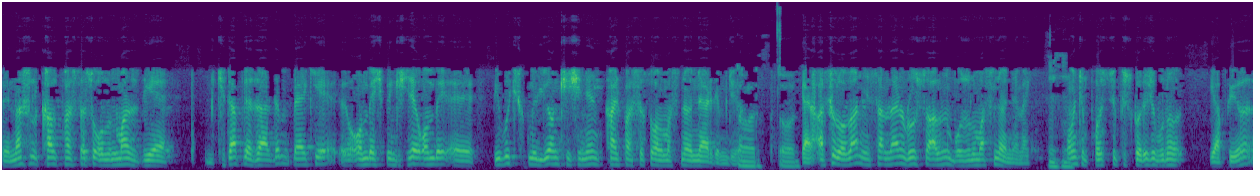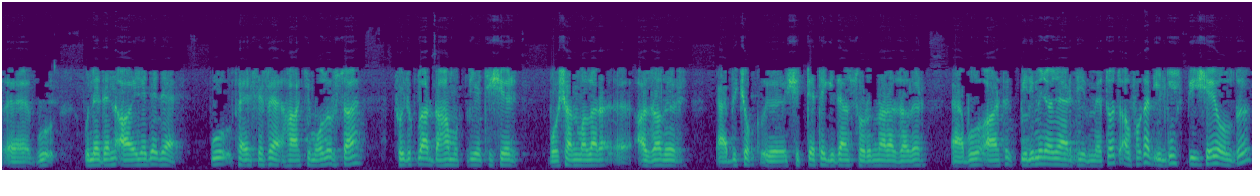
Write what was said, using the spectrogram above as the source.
nasıl kalp hastası olunmaz diye bir kitap yazardım. Belki e, 15 bin kişide 15, e, bir buçuk milyon kişinin kalp hastası olmasını önerdim diyor. Doğru. Doğru. Yani asıl olan insanların ruh sağlığının bozulmasını önlemek. Onun için pozitif psikoloji bunu yapıyor. Ee, bu bu nedenle ailede de bu felsefe hakim olursa çocuklar daha mutlu yetişir, boşanmalar e, azalır, yani birçok e, şiddete giden sorunlar azalır. Yani bu artık bilimin önerdiği bir metot. Fakat ilginç bir şey oldu.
